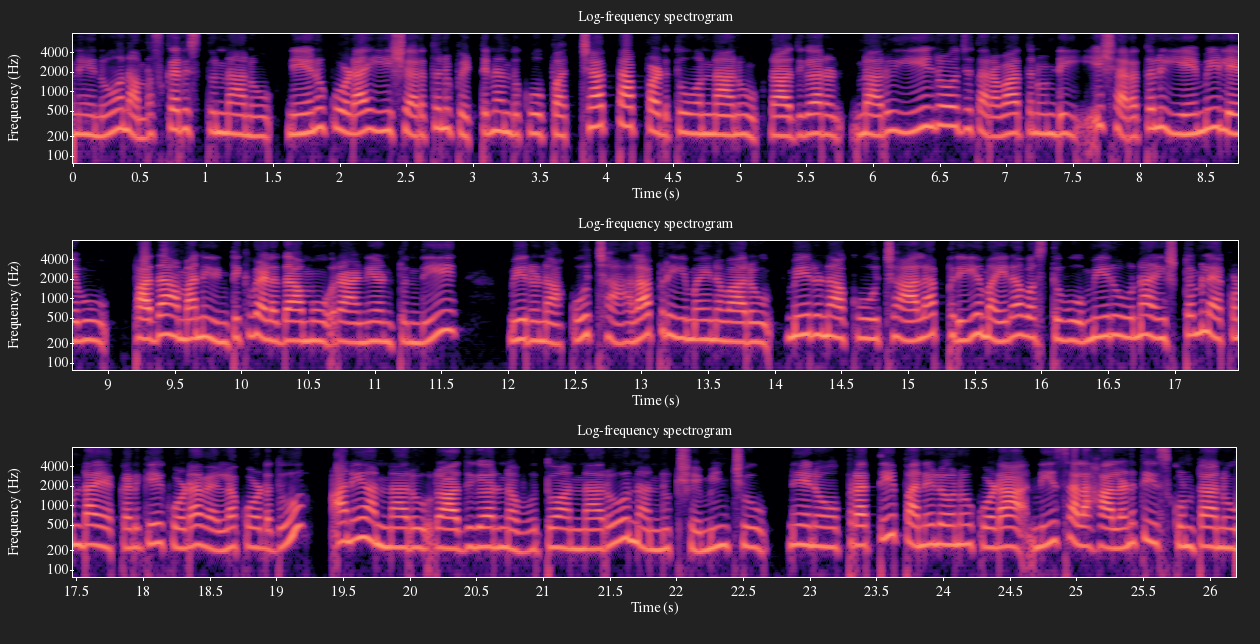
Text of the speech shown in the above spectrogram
నేను నమస్కరిస్తున్నాను. నేను కూడా ఈ షరతును పెట్టినందుకు పశ్చాత్తాపడుతూ ఉన్నాను. రాజుగారు అంటున్నారు ఈ రోజు తర్వాత నుండి ఈ షరతులు ఏమీ లేవు. పద మన ఇంటికి వెళదాము. రాణి అంటుంది మీరు నాకు చాలా ప్రియమైన వారు మీరు నాకు చాలా ప్రియమైన వస్తువు. మీరు నా ఇష్టం లేకుండా ఎక్కడికి కూడా వెళ్ళకూడదు అని అన్నారు. రాజుగారు నవ్వుతూ అన్నారు నన్ను క్షమించు. నేను ప్రతి పనిలోనూ కూడా నీ సలహాలను తీసుకుంటాను.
